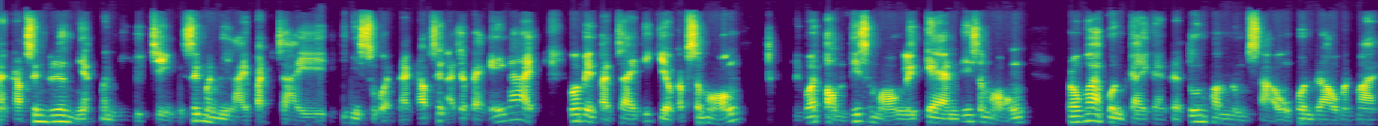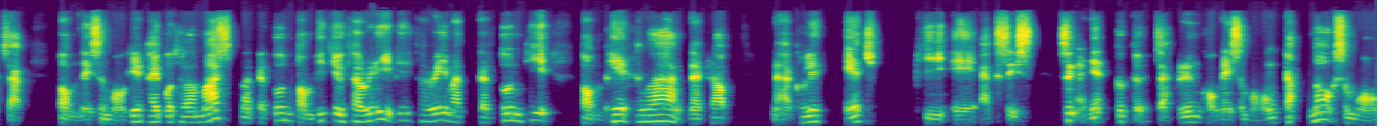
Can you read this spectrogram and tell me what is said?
นะครับซึ่งเรื่องนี้มันมีอยู่จริง ซึ่งมันมีหลายปัจจัยที่มีส่วนนะครับ ซึ่งอาจจะแบ่งง่ายๆ ว่าเป็นปัจจัยที่เกี่ยวกับสมอง หรือว่าต่อมที่สมองหรือแกนที่สมอง เพราะว่ากลไกการกระตุ้นความหนุ่มสาวของคนเรามันมาจาก ต่อมในสมองที่ไฮโปทาลามัสมากระตุ้นต่อม pituitary pituitary มากระตุ้นที่ต่อมเพศข้างล่างนะครับนะเขาเรียก HPA axis ซึ่งอันเนี้ยก็เกิดจากเรื่องของในสมองกับนอกสมอง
